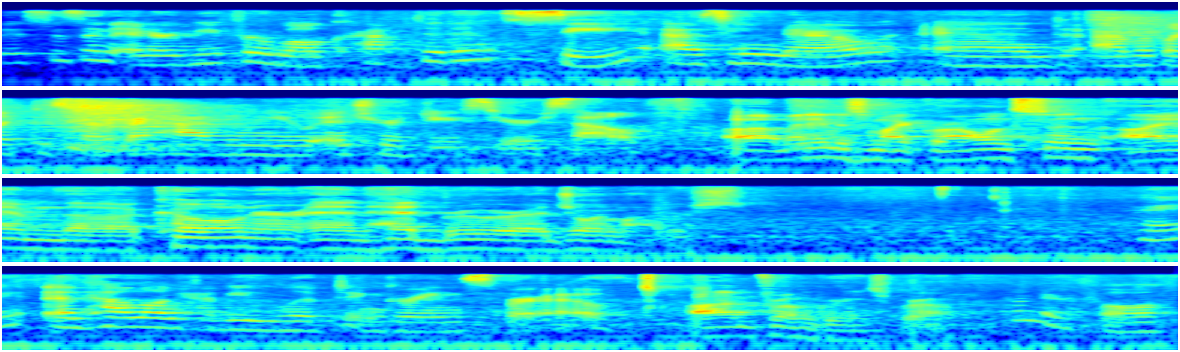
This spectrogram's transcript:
This is an interview for Well Crafted NC, as you know, and I would like to start by having you introduce yourself. Uh, my name is Mike Rollinson. I am the co-owner and head brewer at Joymongers. Right, and how long have you lived in Greensboro? I'm from Greensboro. Wonderful.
